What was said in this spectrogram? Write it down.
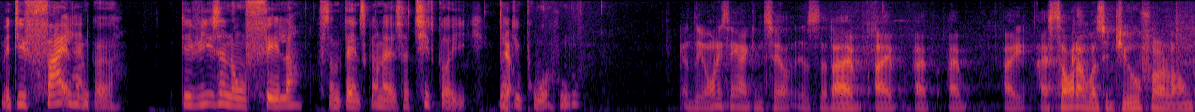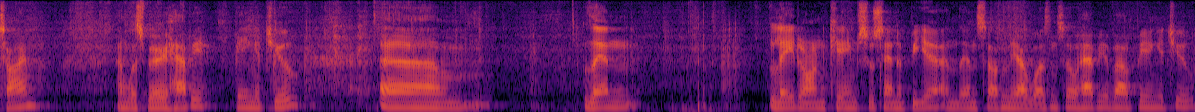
Men de fejl, han gør, det viser nogle fælder, som danskerne altså tit går i, når ja. de bruger humor. The only thing I can tell is that I, I, I, I, I, I thought I was a Jew for a long time and was very happy being a Jew. Um, then later on came Susanna Bier, and then suddenly I wasn't so happy about being a Jew.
